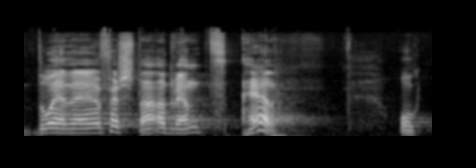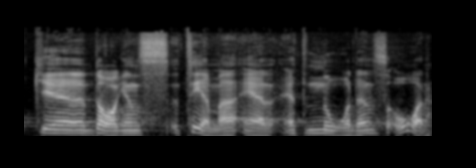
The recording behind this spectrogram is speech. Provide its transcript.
Då är det första advent här. Och eh, dagens tema är ett nådens år.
